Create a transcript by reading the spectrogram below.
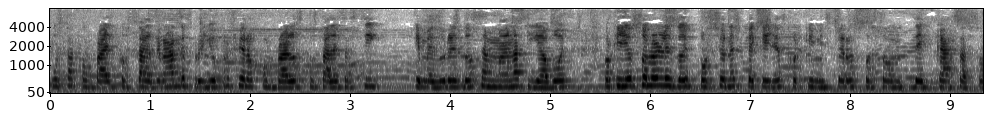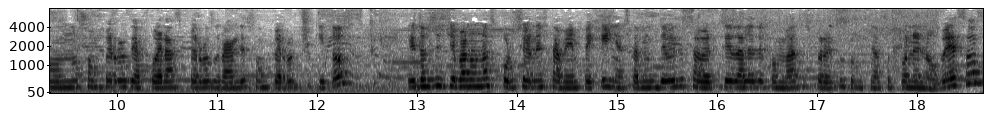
gusta comprar el costal grande pero yo prefiero comprar los costales así que me duren dos semanas y ya voy. Porque yo solo les doy porciones pequeñas porque mis perros pues son de casa, son, no son perros de afuera, perros grandes, son perros chiquitos. Entonces llevan unas porciones también pequeñas. También debes de saber qué darles de comer a tus perritos porque si no se ponen obesos.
